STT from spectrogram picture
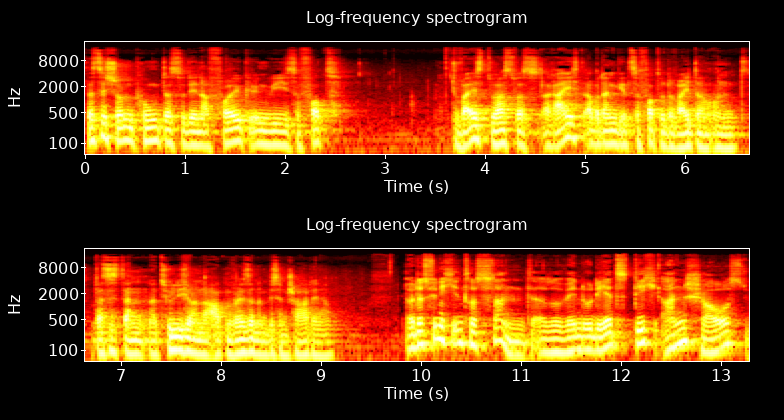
das ist schon ein Punkt, dass du den Erfolg irgendwie sofort, du weißt, du hast was erreicht, aber dann geht es sofort wieder weiter. Und das ist dann natürlich in der Art und Weise dann ein bisschen schade, ja. Aber das finde ich interessant. Also wenn du dir jetzt dich anschaust,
